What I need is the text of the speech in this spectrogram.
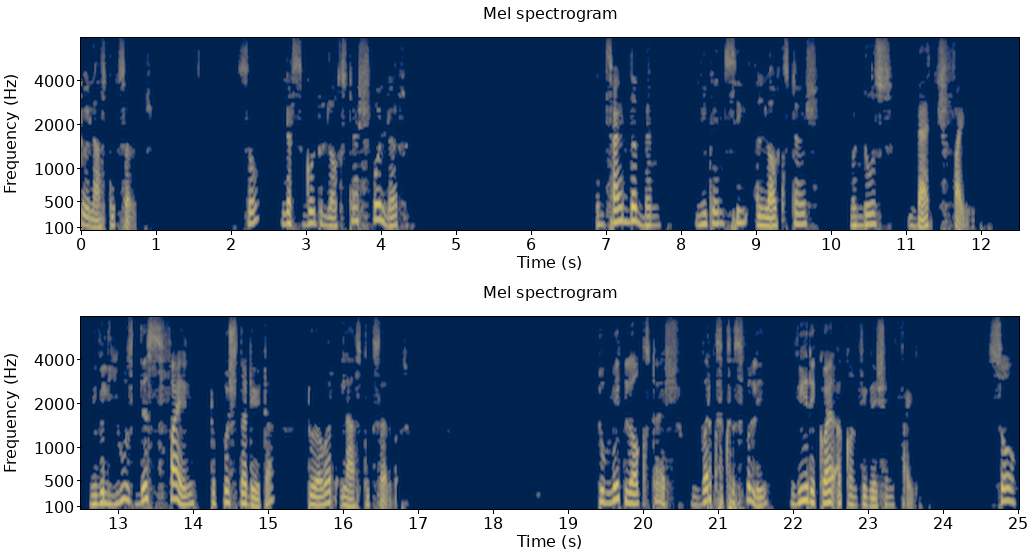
to Elasticsearch. So let's go to Logstash folder. Inside the bin, you can see a Logstash Windows batch file. We will use this file to push the data to our Elastic server. To make Logstash work successfully, we require a configuration file. So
